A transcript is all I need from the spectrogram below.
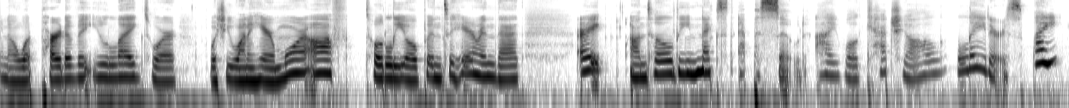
you know, what part of it you liked or what you want to hear more of. Totally open to hearing that. All right, until the next episode, I will catch y'all later. Bye.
